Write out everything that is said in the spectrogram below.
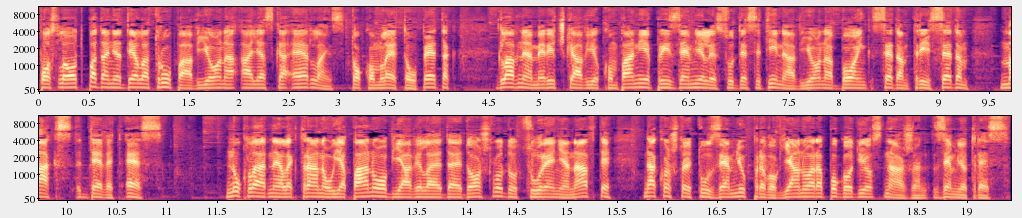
Posle otpadanja dela trupa aviona Aljaska Airlines tokom leta u petak, Glavne američke aviokompanije prizemljile su desetine aviona Boeing 737 MAX 9S. Nuklearna elektrana u Japanu objavila je da je došlo do curenja nafte nakon što je tu zemlju 1. januara pogodio snažan zemljotres.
